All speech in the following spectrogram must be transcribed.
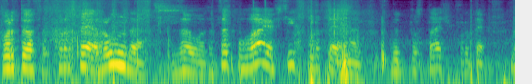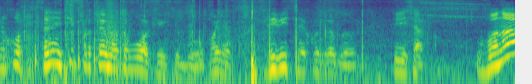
Форте, форте, рунда завод. Це пугає всіх форте. Будь форте. Ну хлопці, це не ті форте мотоблоки, які були, поняв? Дивіться, яку зробили. 50. Вона,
